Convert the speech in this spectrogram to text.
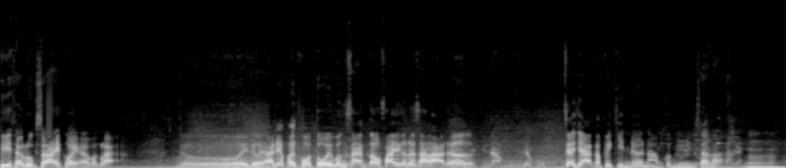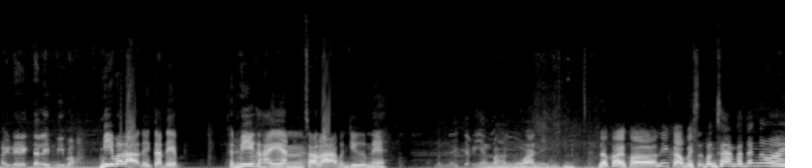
พี่ทางลูกชายข่อยอะบักละเด้อเด้ออะเดี๋ยวข่อยโคโตยเบิ่งสร้างเตาไฟกันเด้อสละเด้อกินน้ำอยู่เจ้าคนจะอยากก็ไปกินเด้อน้ำก็มีสละอืมให้เด็กตะเล็บมีบ่มีบ่ล่ะเด็กตาเด็บคันมีก็ให้อันสละเพิ่นยืมนี่ มันในจักยังบาดเมื่อวานนี่เดี๋ยวข่อยขอนี่ค่ะไปเบิ่งสร้างกันจังหน่อย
